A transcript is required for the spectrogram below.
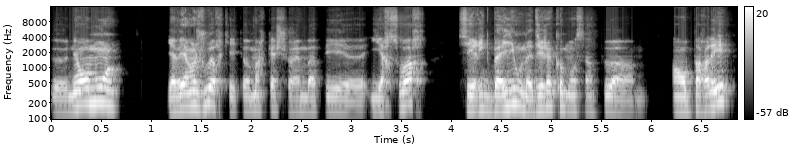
néanmoins, il y avait un joueur qui était au marquage sur Mbappé hier soir, c'est Eric Bailly, on a déjà commencé un peu à, en parler.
